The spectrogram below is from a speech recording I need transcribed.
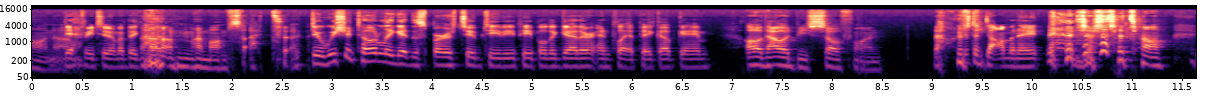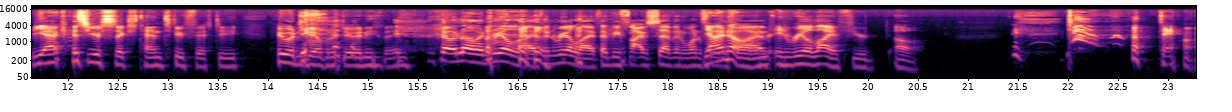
on, uh, Yeah, me too. I'm a big on my mom's side. Dude, we should totally get the Spurs Tube TV people together and play a pickup game oh, that would be so fun. That would just to dominate. just to Tom. Yeah, because you're 6'10", 250. He wouldn't be able to do anything. no, no, in real life, in real life, that'd be five seven one. Yeah, I know. In, in real life, you're oh, damn.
